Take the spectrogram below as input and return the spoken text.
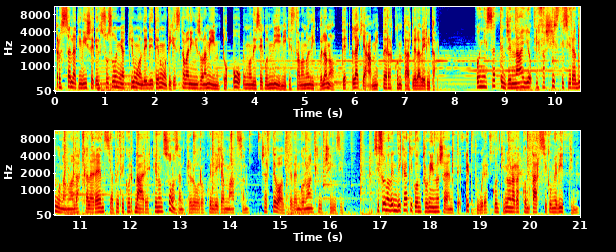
Rossella ti dice che il suo sogno è che uno dei detenuti che stavano in isolamento o uno dei secondini che stavano lì quella notte la chiami per raccontarle la verità. Ogni 7 gennaio i fascisti si radunano ad Acca Larenzia per ricordare che non sono sempre loro quelli che ammazzano, certe volte vengono anche uccisi. Si sono vendicati contro un innocente, eppure continuano a raccontarsi come vittime.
